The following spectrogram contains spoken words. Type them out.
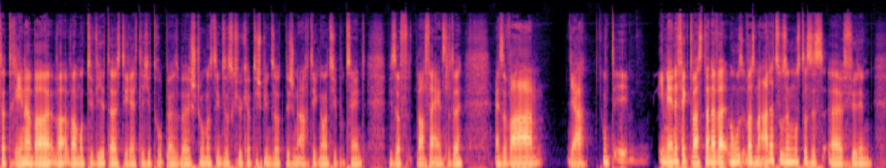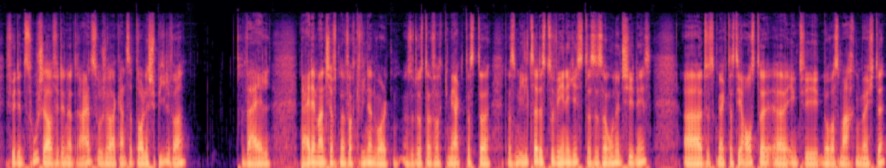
der, Trainer war, war, war motivierter als die restliche Truppe. Also bei Sturm hast du das Gefühl gehabt, die spielen so zwischen 80, 90 Prozent, bis auf war vereinzelte. Also war ja, und äh, im Endeffekt, was dann aber, was man auch dazu sagen muss, dass es äh, für, den, für den Zuschauer, für den neutralen Zuschauer ein ganz ein tolles Spiel war, weil beide Mannschaften einfach gewinnen wollten. Also du hast einfach gemerkt, dass, der, dass im Ilzer das zu wenig ist, dass es ein Unentschieden ist. Äh, du hast gemerkt, dass die Austria äh, irgendwie nur was machen möchte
